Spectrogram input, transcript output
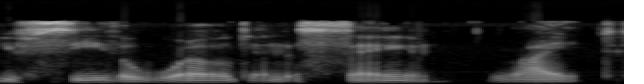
you see the world in the same light.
